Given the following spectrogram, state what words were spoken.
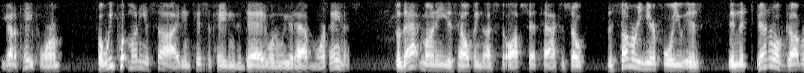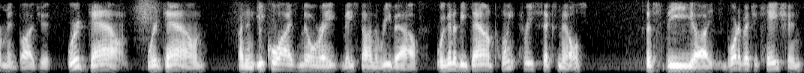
You got to pay for them, but we put money aside anticipating the day when we would have more payments. So that money is helping us to offset taxes. So the summary here for you is in the general government budget, we're down. We're down on an equalized mill rate based on the reval. We're going to be down 0.36 mills. This, the uh, Board of Education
